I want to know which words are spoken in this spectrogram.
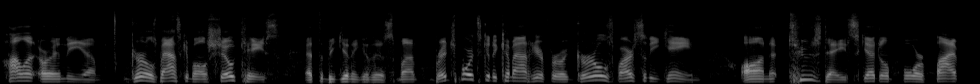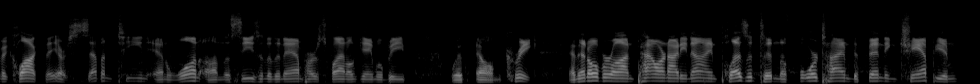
Holland or in the um, girls basketball showcase at the beginning of this month. Bridgeport's going to come out here for a girls varsity game on Tuesday, scheduled for 5 o'clock. They are 17 and 1 on the season, and the Amherst final game will be with Elm Creek. And then over on Power 99, Pleasanton, the four time defending champion,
